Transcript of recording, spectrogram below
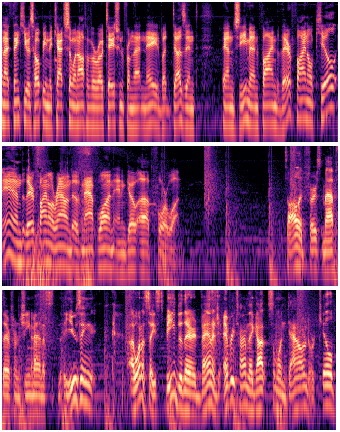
And I think he was hoping to catch someone off of a rotation from that nade, but doesn't. And G-Men find their final kill and their final round of map one and go up 4-1. Solid first map there from G-Men. It's Using, I want to say, speed to their advantage. Every time they got someone downed or killed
